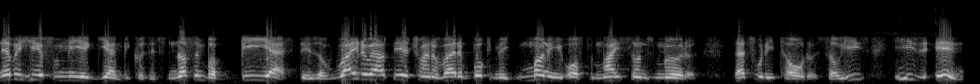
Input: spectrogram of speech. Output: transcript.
never hear from me again because it's nothing but BS. There's a writer out there trying to write a book and make money off of my son's murder. That's what he told us. So he's he's in.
